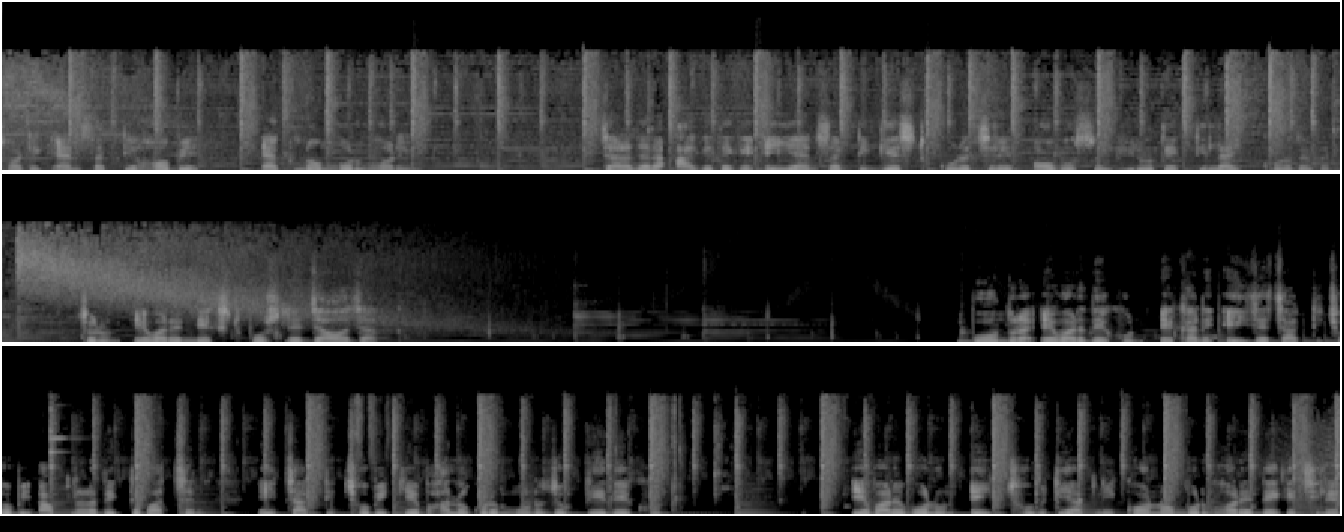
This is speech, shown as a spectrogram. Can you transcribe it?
সঠিক অ্যান্সারটি হবে এক নম্বর ঘরে। যারা যারা আগে থেকে এই অ্যান্সারটি গেস্ট করেছিলেন, অবশ্যই ভিডিওতে একটি লাইক করে দেবেন। চলুন, এবারে নেক্সট প্রশ্নে যাওয়া যাক। বন্ধুরা, এবারে দেখুন, এখানে এই যে চারটি ছবি আপনারা দেখতে পাচ্ছেন, এই চারটি ছবিকে ভালো করে মনোযোগ দিয়ে দেখুন। এবারে বলুন, এই ছবিটি আপনি ক নম্বর ঘরে দেখেছিলেন?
